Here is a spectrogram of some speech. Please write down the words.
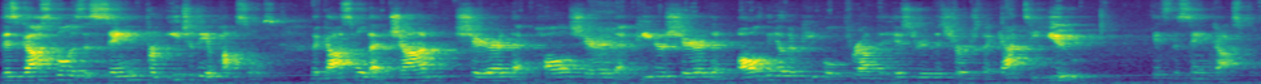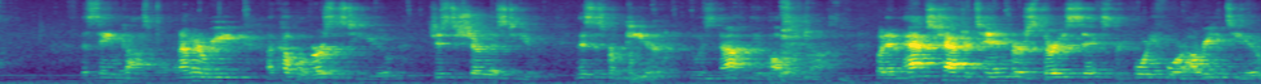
This gospel is the same from each of the apostles. The gospel that John shared, that Paul shared, that Peter shared, that all the other people throughout the history of the church that got to you, it's the same gospel. The same gospel. And I'm going to read a couple verses to you just to show this to you. This is from Peter, who is not the Apostle John. But in Acts chapter 10, verse 36 through 44, I'll read it to you.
